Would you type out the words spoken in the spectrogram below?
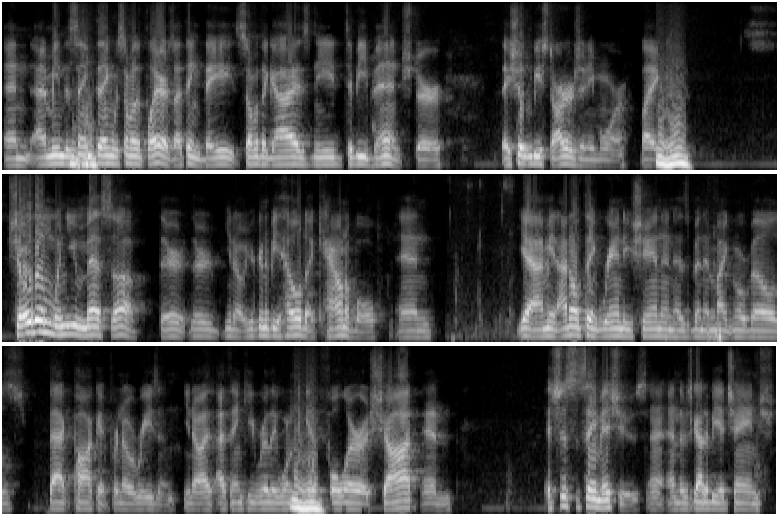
and I mean the same thing with some of the players. I think they some of the guys need to be benched or they shouldn't be starters anymore. Like Mhm. show them when you mess up. They're they're you know you're going to be held accountable. And yeah, I mean I don't think Randy Shannon has been in Mike Norvell's back pocket for no reason. You know I, I think he really wanted to give Fuller a shot, and it's just the same issues. And, and there's got to be a change.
